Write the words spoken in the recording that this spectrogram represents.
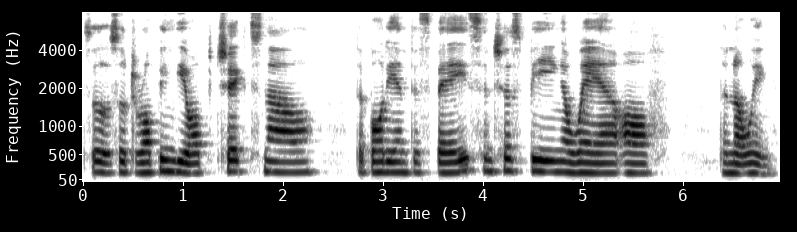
So, so dropping the objects now, the body and the space, and just being aware of the knowing.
